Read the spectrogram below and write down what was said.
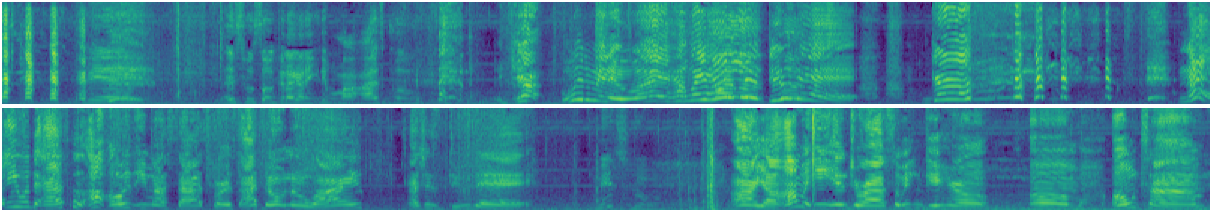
yeah, this was so good. I gotta eat it with my eyes closed. Girl, wait a minute. What? How, wait, how do you do that, girl? Not eat with the ass closed. I always eat my sides first. I don't know why. I just do that. Me too. All right, y'all. I'm gonna eat and drive so we can get here on um on time.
